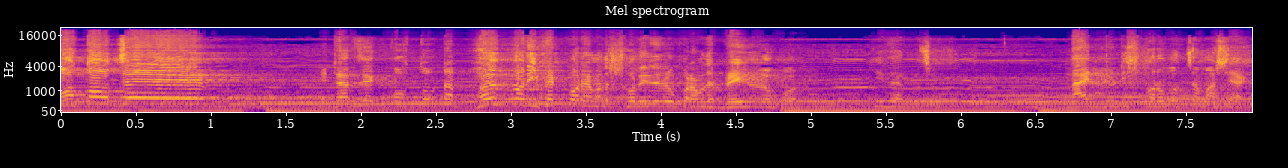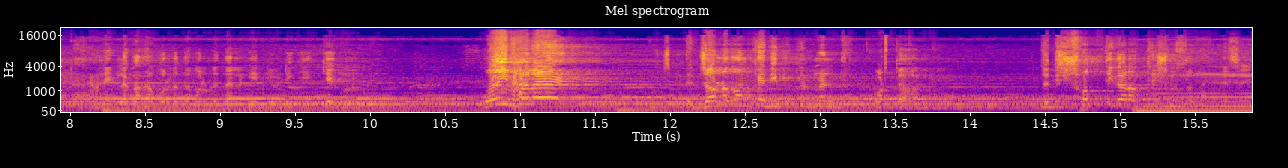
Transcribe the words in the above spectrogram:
কত যে এটার যে কতটা ভয়ঙ্কর ইফেক্ট পড়ে আমাদের শরীরের উপর, আমাদের ব্রেইনের উপর কীভাবে বুঝো? নাইট ডিউটি সর্বোচ্চ মাসে একটা, এখন এগুলো কথা বলতে বলবে, তাহলে কি ডিউটি কে করবে? ওইভাবে জনগণকে রিক্রুটমেন্ট করতে হবে, যদি সত্যিকার অর্থে সুস্থ থাকতে চাই।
